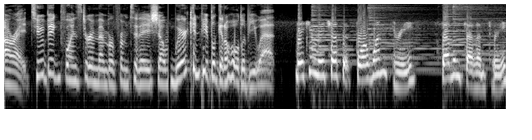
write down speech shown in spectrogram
All right, two big points to remember from today's show. Where can people get a hold of you at? They can reach us at 413 773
